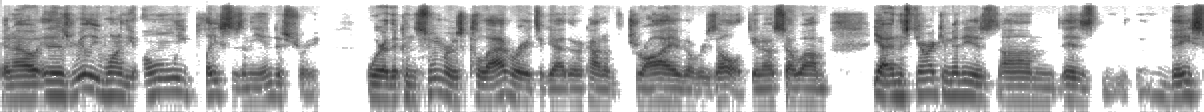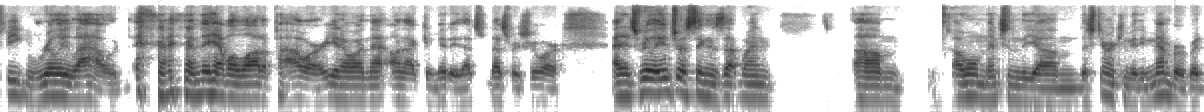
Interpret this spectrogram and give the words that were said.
You know, it is really one of the only places in the industry where the consumers collaborate together to kind of drive a result. You know, so um, yeah, and the steering committee is um, is they speak really loud and they have a lot of power. You know, on that on that committee. That's that's for sure. And it's really interesting is that when um, I won't mention the um, the steering committee member, but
